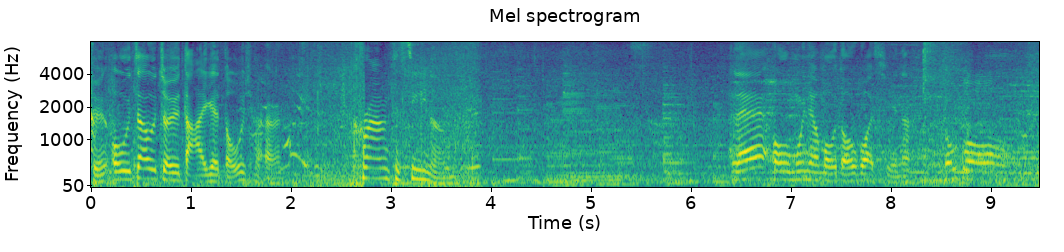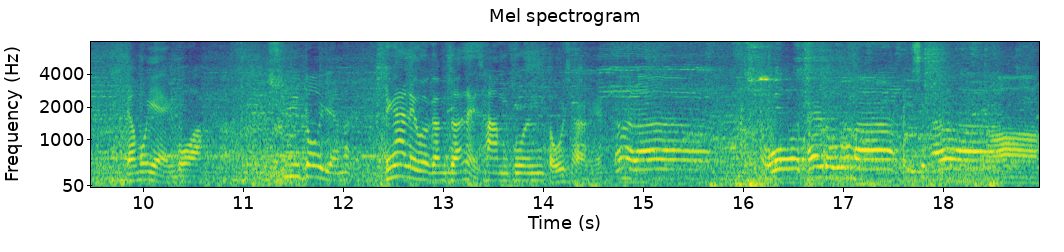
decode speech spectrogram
全澳洲最大嘅賭場，Crown Casino。你喺澳門有冇賭過錢啊？賭過有冇贏過啊？輸多贏啊！點解你會咁想嚟參觀賭場嘅？梗係啦，我睇到㗎嘛，你識下啊嘛。哦，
